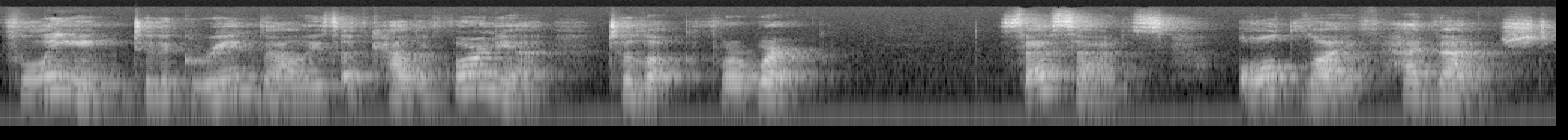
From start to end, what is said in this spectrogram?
fleeing to the green valleys of California to look for work. Cesar's old life had vanished.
